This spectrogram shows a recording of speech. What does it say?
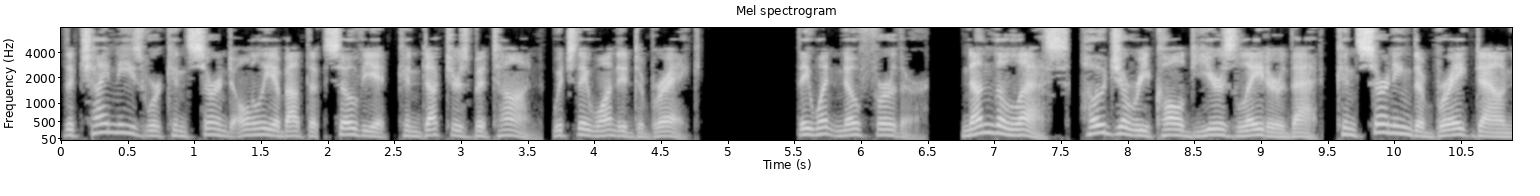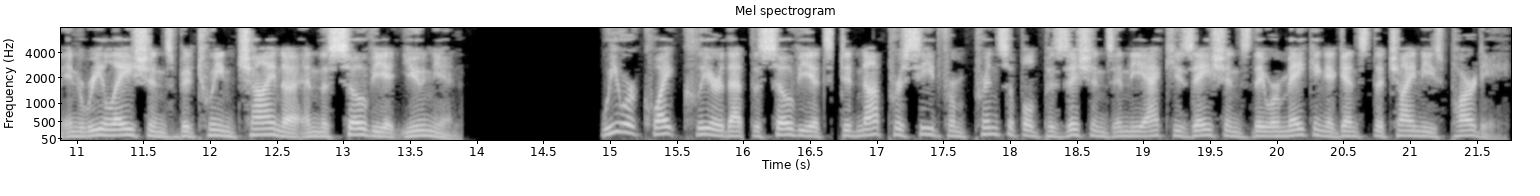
The Chinese were concerned only about the Soviet conductor's baton, which they wanted to break. They went no further. Nonetheless, Hoxha recalled years later that, concerning the breakdown in relations between China and the Soviet Union, we were quite clear that the Soviets did not proceed from principled positions in the accusations they were making against the Chinese party.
